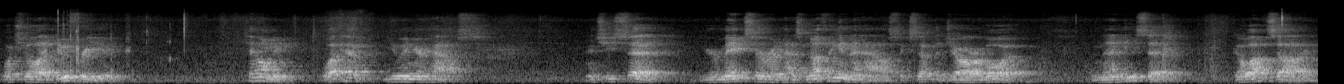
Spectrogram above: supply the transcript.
What shall I do for you? Tell me, what have you in your house? And she said, Your maidservant has nothing in the house except a jar of oil. And then he said, Go outside,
